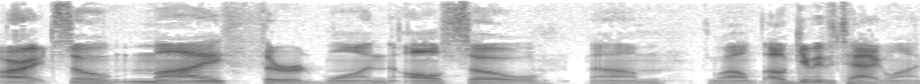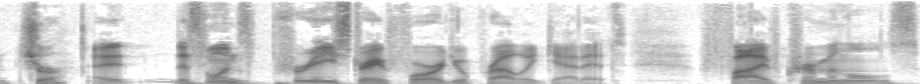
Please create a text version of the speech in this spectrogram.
All right, so my third one also, um, well, I'll give you the tagline. Sure. It, this one's pretty straightforward. You'll probably get it. Five criminals,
